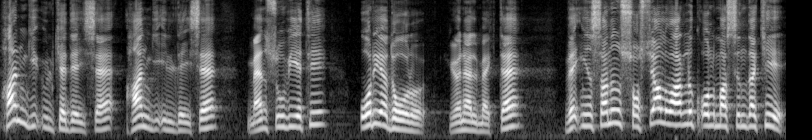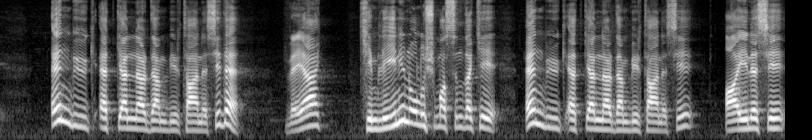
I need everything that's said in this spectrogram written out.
hangi ülkedeyse, hangi ildeyse mensubiyeti oraya doğru yönelmekte ve insanın sosyal varlık olmasındaki en büyük etkenlerden bir tanesi de veya kimliğinin oluşmasındaki en büyük etkenlerden bir tanesi ailesi,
